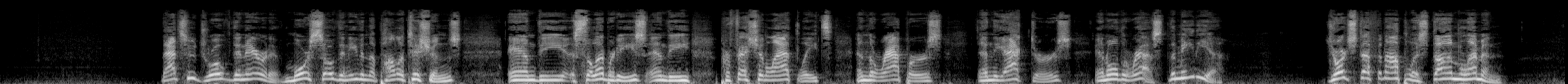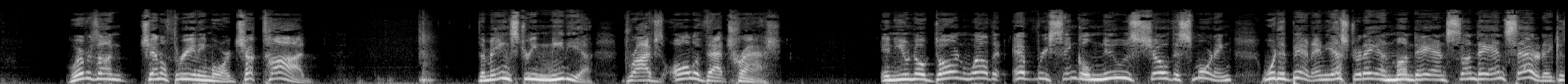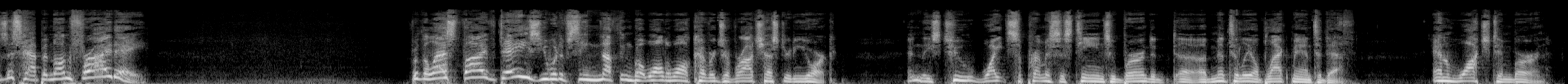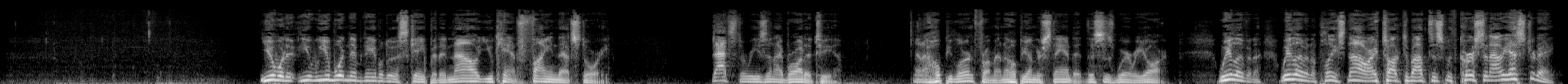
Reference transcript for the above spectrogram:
That's who drove the narrative, more so than even the politicians and the celebrities and the professional athletes and the rappers and the actors and all the rest, the media. George Stephanopoulos, Don Lemon, whoever's on Channel 3 anymore, Chuck Todd. The mainstream media drives all of that trash. And you know darn well that every single news show this morning would have been, and yesterday and Monday and Sunday and Saturday, because this happened on Friday. For the last five days, you would have seen nothing but wall to wall coverage of Rochester, New York. And these two white supremacist teens who burned a, uh, a mentally ill black man to death and watched him burn. You, would have, you, you wouldn't have been able to escape it, and now you can't find that story. That's the reason I brought it to you. And I hope you learn from it, and I hope you understand it. This is where we are. We live in a, we live in a place now, I talked about this with Kirsanow yesterday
